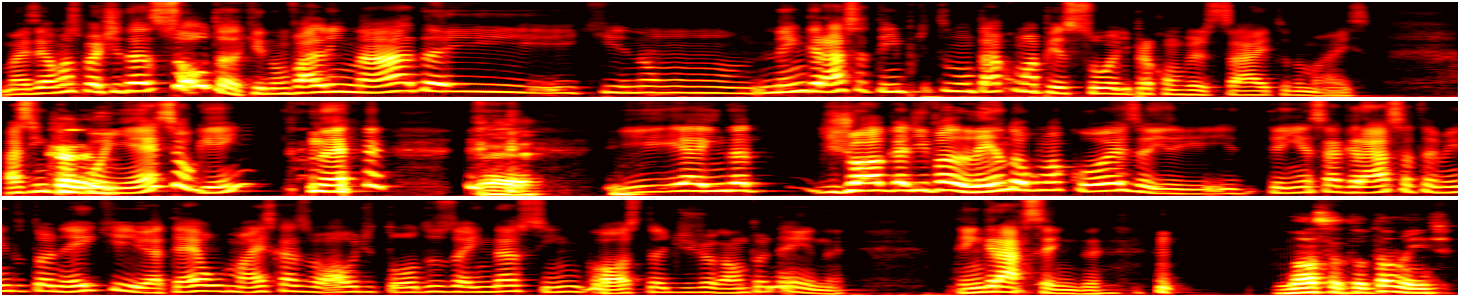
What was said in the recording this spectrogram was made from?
Mas é umas partidas soltas, que não valem nada e, e, que não. Nem graça tem, porque tu não tá com uma pessoa ali para conversar e tudo mais. Assim, Cara, tu conhece alguém, né? É. e ainda joga ali valendo alguma coisa. E, e, tem essa graça também do torneio, que até o mais casual de todos ainda assim gosta de jogar um torneio, né? Tem graça ainda. Nossa, totalmente.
